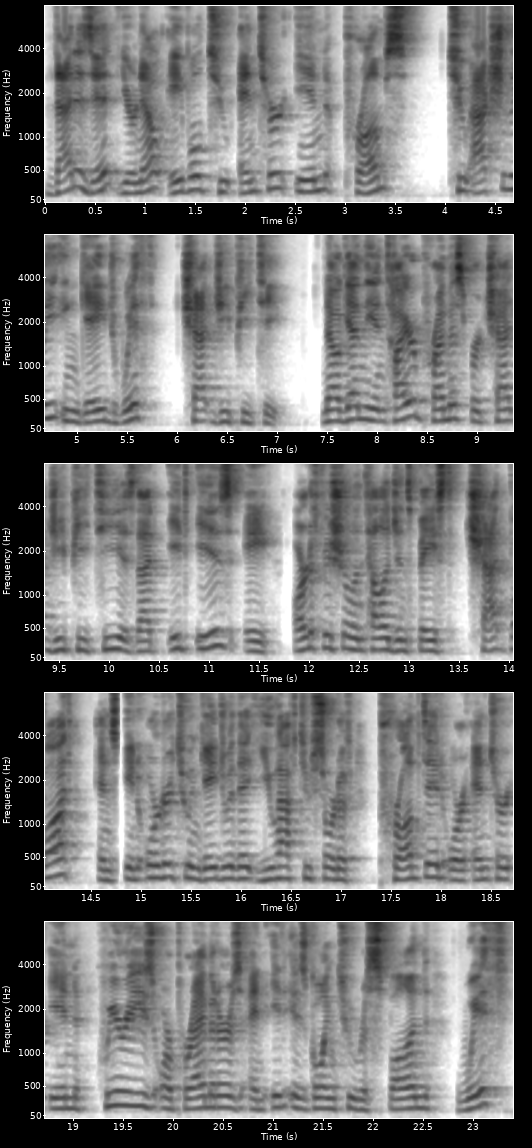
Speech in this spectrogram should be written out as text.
that is it. You're now able to enter in prompts to actually engage with ChatGPT. Now again, the entire premise for ChatGPT is that it is a artificial intelligence based chatbot and in order to engage with it, you have to sort of prompt it or enter in queries or parameters, and it is going to respond with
